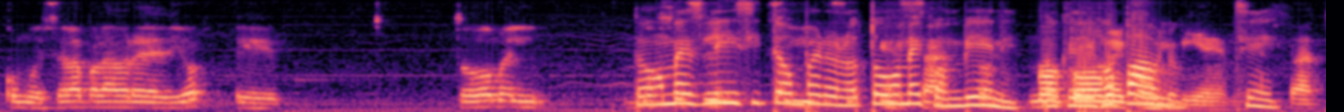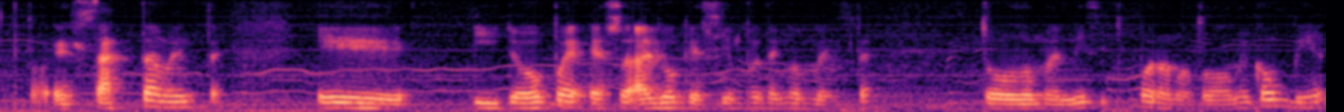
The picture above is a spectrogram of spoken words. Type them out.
como dice la palabra de Dios, eh, todo me, Todo me es lícito, sí, pero no todo me conviene, No todo dijo me Pablo. conviene, Sí. Exacto, exactamente. Eh, y yo, pues, eso es algo que siempre tengo en mente. Todo me es lícito, pero no todo me conviene.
